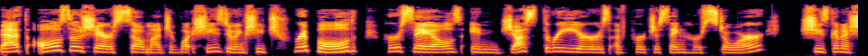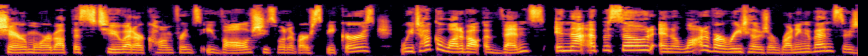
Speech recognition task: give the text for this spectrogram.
Beth also shares so much of what she's doing. She tripled her sales in just three years of purchasing her store. She's going to share more about this too at our conference Evolve. She's one of our speakers. We talk a lot about events in that episode and a lot of our retailers are running events. There's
